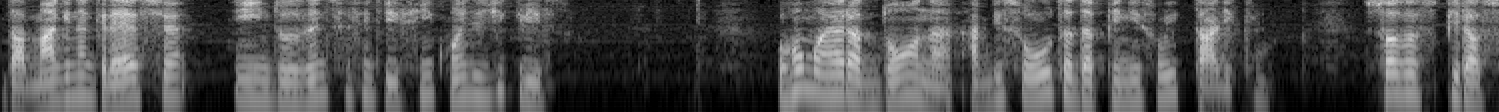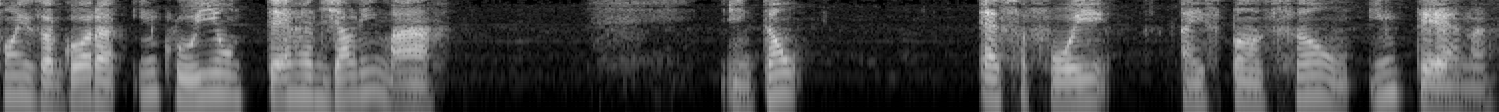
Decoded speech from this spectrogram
da Magna Grécia em 265 a.C. Roma era dona absoluta da Península Itálica. Suas aspirações agora incluíam terra de além-mar. Então, essa foi a expansão interna.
